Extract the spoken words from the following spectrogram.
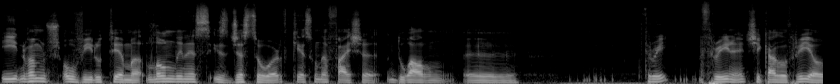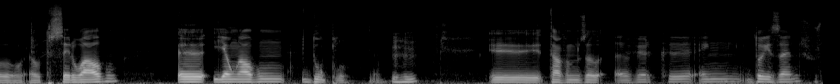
E vamos ouvir o tema Loneliness is Just a Word, que é a segunda faixa do álbum uh, Three? 3, né? Chicago 3, é o, é o terceiro álbum, uh, e é um álbum duplo. né? Uhum. E estávamos a, a ver que em dois anos os-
